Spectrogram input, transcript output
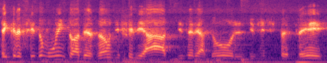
tem crescido muito a adesão de filiados, de vereadores, de vice-prefeitos,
